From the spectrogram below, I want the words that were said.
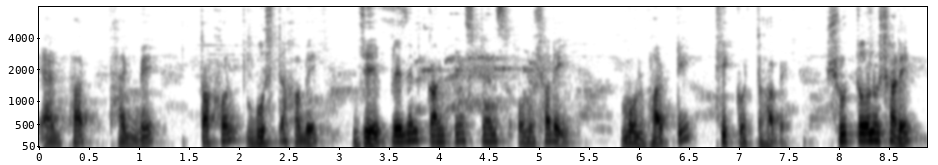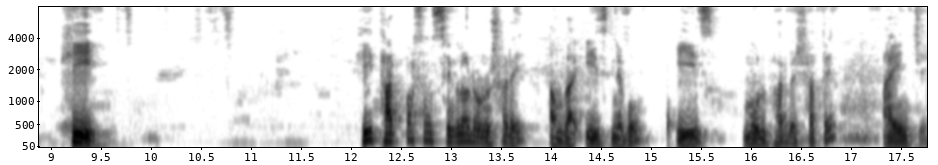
অ্যাডভার্ব থাকবে, তখন বুঝতে হবে যে প্রেজেন্ট কন্টিনিউয়াস টেন্স অনুসারেই মূল ভার্বটি ঠিক করতে হবে। সূত্র অনুসারে he he third person singular অনুসারে আমরা ইজ নেব। ইজ মূল ভার্বের সাথে আইএনজি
